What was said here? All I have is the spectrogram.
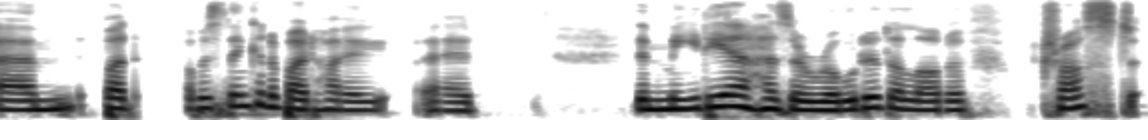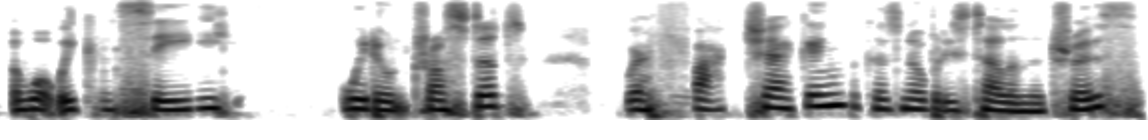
Um, but I was thinking about how uh, the media has eroded a lot of trust. What we can see, we don't trust it. We're mm-hmm. fact checking because nobody's telling the truth.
